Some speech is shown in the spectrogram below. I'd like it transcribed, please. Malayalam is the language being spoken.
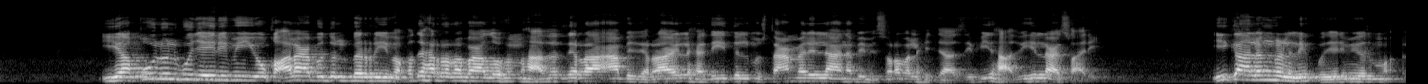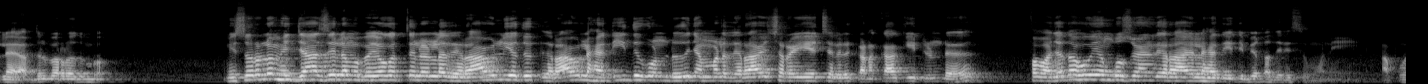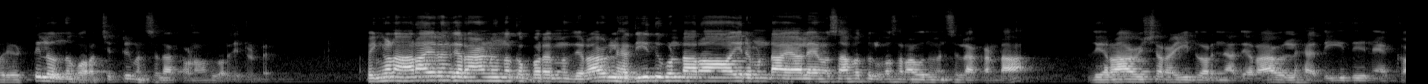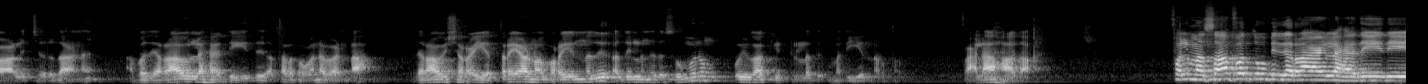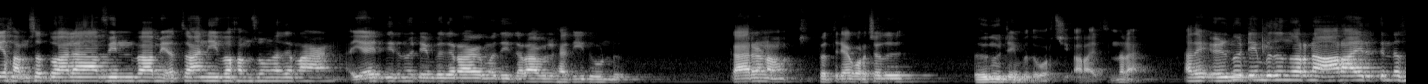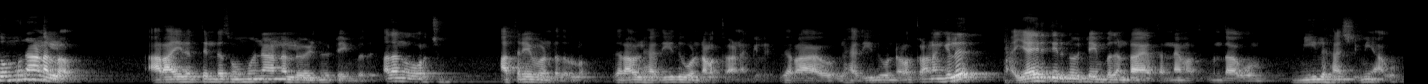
يقول البجيرمي قال عبد البر وقد حرر بعضهم هذا الذراع بذراع الحديد المستعمل الآن بمصر والحجاز في هذه الأعصار ഈ കാലങ്ങളിൽ പുതിയരിമി എഴുതുമ്പോൾ അല്ലേ അബ്ദുൽ ബർ എഴുതുമ്പോൾ മിസറിലും ഹിജാസിലും ഉപയോഗത്തിലുള്ള ദിറാവുൽ യത് ദിറാവുൽ ഹദീദ് കൊണ്ട് നമ്മൾ ദിറാവ് ഷറയെ ചിലർ കണക്കാക്കിയിട്ടുണ്ട് അപ്പോൾ വജദഹു എങ്കുസുൻ ദിറാവുൽ ഹദീദ് ബി ഖദരി സുമുനി അപ്പോൾ ഒരു എട്ടിലൊന്ന് കുറച്ചിട്ട് മനസ്സിലാക്കണമെന്ന് പറഞ്ഞിട്ടുണ്ട്. അപ്പം നിങ്ങൾ ആറായിരം ജിറാണ് എന്നൊക്കെ പറയുമ്പോൾ ജിറാവിൽ ഹദീദ് കൊണ്ട് ആറായിരം ഉണ്ടായാലേ മസാഫത്തുൽ ഖസറാവ് എന്ന് മനസ്സിലാക്കണ്ട. ദിറാവ് ഷറൈ എന്ന് പറഞ്ഞാൽ ദിറാവുൽ ഹദീദിനേക്കാൾ ചെറുതാണ്. അപ്പോൾ ദിറാവുൽ ഹദീദ് അത്ര തോന വേണ്ട. ദിറാവ് ഷറൈ എത്രയാണോ പറയുന്നത് അതിൽ നിന്നൊരു സുമനും ഒഴിവാക്കിയിട്ടുള്ളത് മതി എന്നർത്ഥം. ഫലാഹാദ ഫൽ ബിദിറായിൽ ഹദീദി ഹംസത്തു അലാഫിൻ വ വ ഹംസൂന ദിറാൻ. അയ്യായിരത്തി ഇരുന്നൂറ്റി അമ്പത് ദിറാവ് മതി ദിറാവുൽ ഹദീദും ഉണ്ട്. കാരണം ഇപ്പം എത്രയാ കുറച്ചത്? എഴുന്നൂറ്റി അമ്പത് കുറച്ച് ആറായിരത്തി എന്നല്ലേ അതെ എഴുന്നൂറ്റി അമ്പത് എന്ന് പറഞ്ഞാൽ ആറായിരത്തിന്റെ സൊമ്മുനാണല്ലോ. ആറായിരത്തിന്റെ സൊമ്മുനാണല്ലോ എഴുന്നൂറ്റി അമ്പത് അതങ്ങ് കുറച്ചു. അത്രയേ വേണ്ടതുള്ളൂ. വിറാവുൽ ഹദീദ് കൊണ്ട് അളക്കാണെങ്കിൽ വിറാവുൽ ഹദീദ് കൊണ്ട് അളക്കാണെങ്കിൽ അയ്യായിരത്തി ഇരുന്നൂറ്റി അമ്പത് ഉണ്ടായാൽ തന്നെ എന്താകും? മീൽ ഹാഷിമി ആകും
